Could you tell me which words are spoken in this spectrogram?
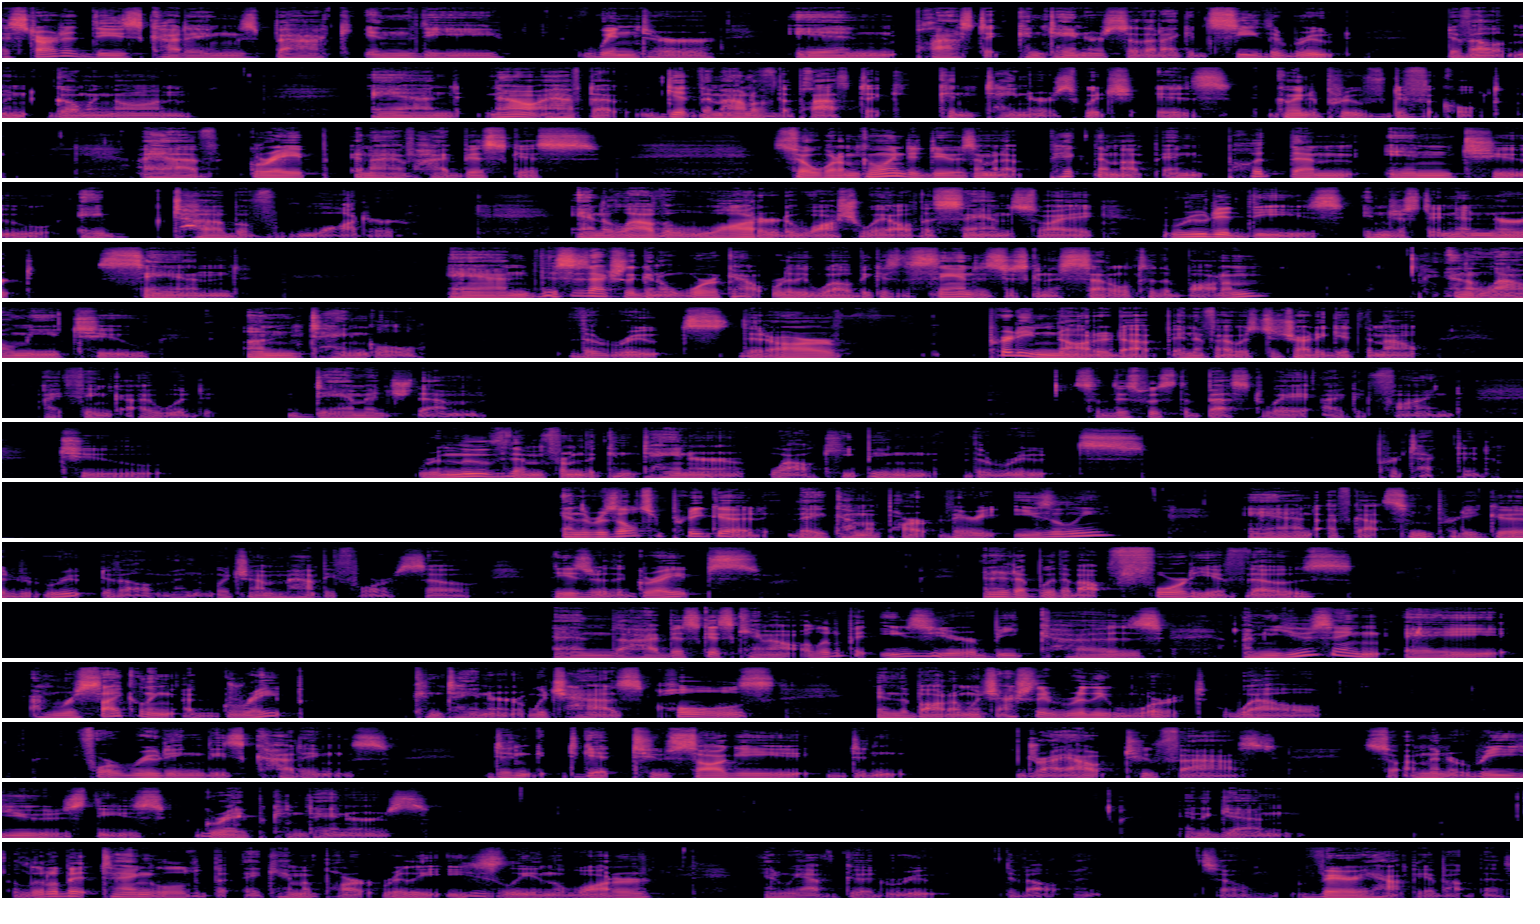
I started these cuttings back in the winter in plastic containers so that I could see the root development going on. And now I have to get them out of the plastic containers, which is going to prove difficult. I have grape and I have hibiscus. So, what I'm going to do is I'm going to pick them up and put them into a tub of water and allow the water to wash away all the sand. So, I rooted these in just an inert sand. And this is actually going to work out really well because the sand is just going to settle to the bottom and allow me to untangle the roots that are pretty knotted up. And if I was to try to get them out, I think I would damage them. So, this was the best way I could find to remove them from the container while keeping the roots protected. And the results are pretty good. They come apart very easily and I've got some pretty good root development, which I'm happy for. So these are the grapes. Ended up with about 40 of those. And the hibiscus came out a little bit easier because I'm using a, I'm recycling a grape container which has holes in the bottom, which actually really worked well for rooting these cuttings. It didn't get too soggy, didn't dry out too fast. So I'm going to reuse these grape containers. And again, a little bit tangled, but they came apart really easily in the water, and we have good root development. So, very happy about this.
